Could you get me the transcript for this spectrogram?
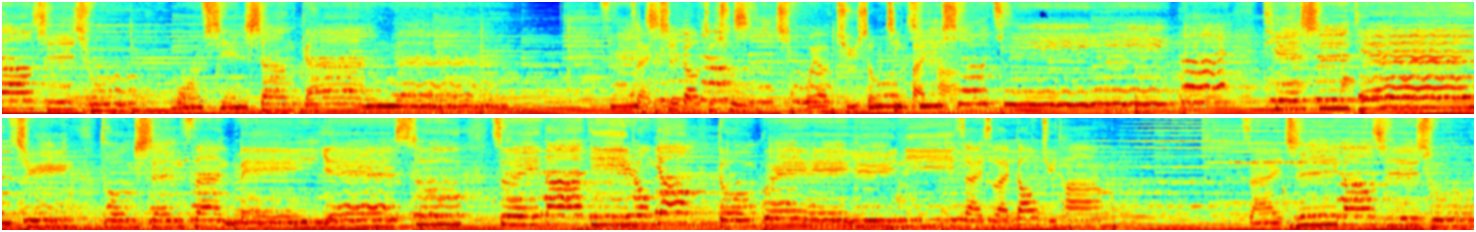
高之处，我献上感恩；在至高之处，我要举手敬拜他。天使天君同声赞美耶稣，最大的荣耀都归于你。再次来高举他，在至高之处，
